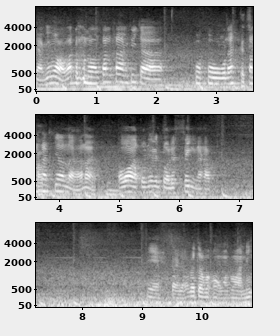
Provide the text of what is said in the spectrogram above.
อย่างที่บอกว่าตัวนวมค่อนข้างที่จะฟูๆนะกระชับค่อนข้างที่จะหนาหน่อยอืมเพราะว่าตัวนี้เป็นตัวเลสซิ่งนะครับนี่ใส่แล้วก็จะออกมาประมาณนี้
